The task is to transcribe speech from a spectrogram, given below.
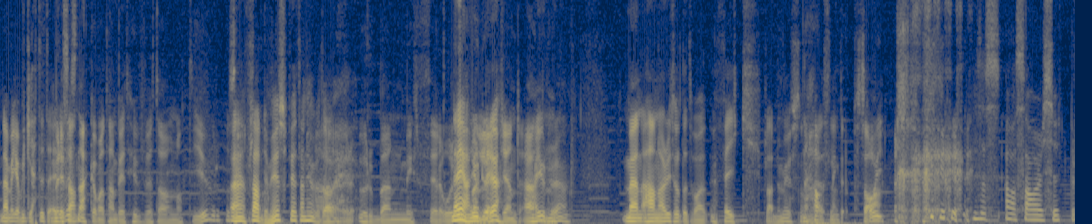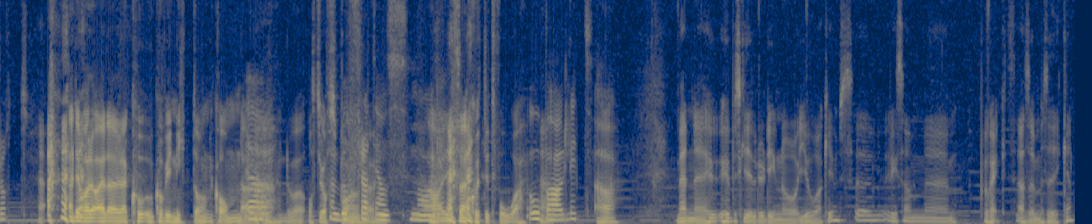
Nej men jag vet inte, Men är det det är väl sant? snack om att han bet huvudet av något djur på Äh, fladdermus bet han huvudet ja, av. är det Urban myth eller urban Nej, han gjorde det. legend. Ja, Han gjorde mm. det. Men han hade ju trott att det var en fake fladdermus som hade slängt upp, sa Oj. han. Ja, SARS-utbrott. Ja, Det var då, eller det co- covid-19 kom där, Ja. det var Ozzy En Osbourne. buffrat i hans Ja, mage. i sen 72. Obehagligt. Ja. Men eh, hur, hur beskriver du din och Joakims eh, liksom, eh, projekt, alltså musiken?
